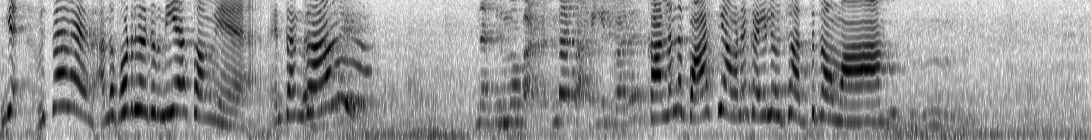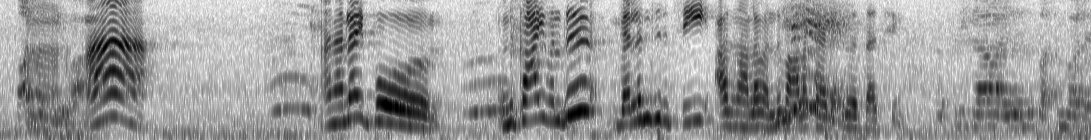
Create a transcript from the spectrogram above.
இங்க விசாகன் அந்த போட்டோல இருக்குது நீயா சாமி என் தங்கம் காலைல இந்த பாசி அவனே கையில வச்சு அத்துட்டாமா ஆ. அதனால இப்போ இந்த காய் வந்து விளைஞ்சிருச்சு. அதனால வந்து வாழைக்காய் எடுத்துட்டு வந்தாச்சு. கத்திரிக்காய் இது வந்து பசும்பால்.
